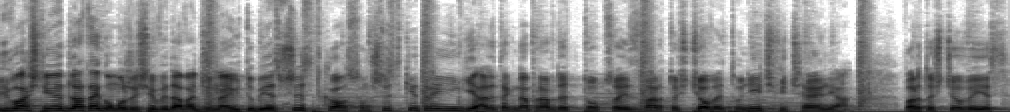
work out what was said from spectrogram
I właśnie dlatego może się wydawać, że na YouTube jest wszystko, są wszystkie treningi, ale tak naprawdę to, co jest wartościowe, to nie ćwiczenia. Wartościowy jest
